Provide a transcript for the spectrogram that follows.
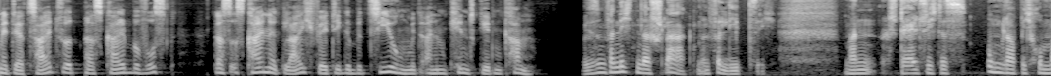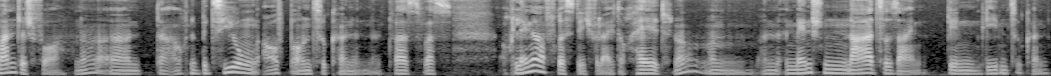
Mit der Zeit wird Pascal bewusst, dass es keine gleichwertige Beziehung mit einem Kind geben kann. Es ist ein vernichtender Schlag. Man verliebt sich. Man stellt sich das unglaublich romantisch vor, ne? Äh, da auch eine Beziehung aufbauen zu können. Etwas, was auch längerfristig vielleicht auch hält, ne? Einen Menschen nahe zu sein, den lieben zu können.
